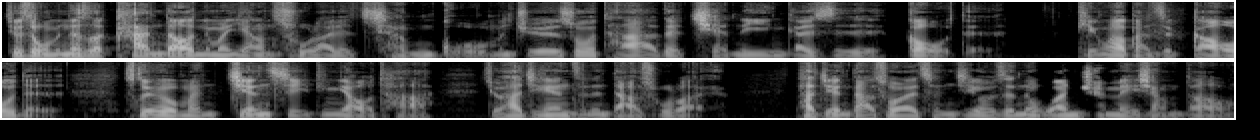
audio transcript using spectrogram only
就是我们那时候看到你们养出来的成果，我们觉得说他的潜力应该是够的，天花板是高的，所以我们坚持一定要他。就他今年真的打出来，他今天打出来成绩，我真的完全没想到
